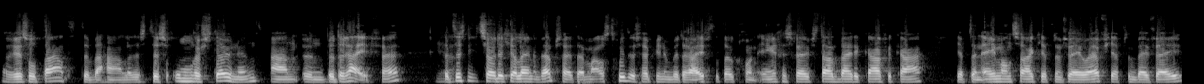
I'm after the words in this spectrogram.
resultaat te behalen. Dus het is ondersteunend aan een bedrijf. Hè? Het is niet zo dat je alleen een website hebt, maar als het goed is heb je een bedrijf dat ook gewoon ingeschreven staat bij de KVK. Je hebt een eenmanszaak, je hebt een VOF, je hebt een BV,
